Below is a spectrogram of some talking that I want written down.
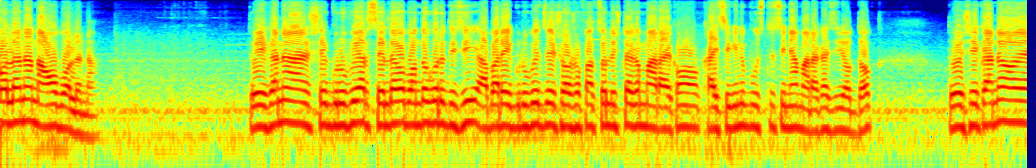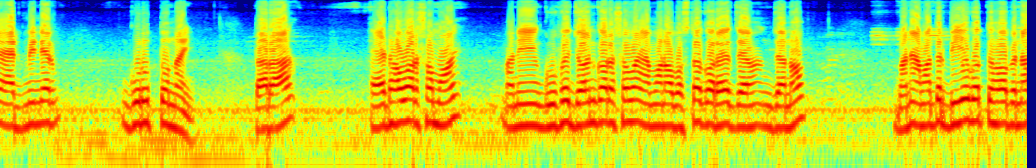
বলে না, নাও বলে না। তো এখানে সে গ্রুপে আর সেল দেওয়া বন্ধ করে দিছি। আবার এই গ্রুপে যে ছশো পাঁচচল্লিশ টাকা মারা এখন খাইছে কিনা বুঝতেছি না, মারা খাইছি অর্ধক। তো সেখানে অ্যাডমিনের গুরুত্ব নাই। তারা অ্যাড হওয়ার সময় মানে গ্রুপে জয়েন করার সময় এমন অবস্থা করে যেন মানে আমাদের বিয়ে করতে হবে না,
